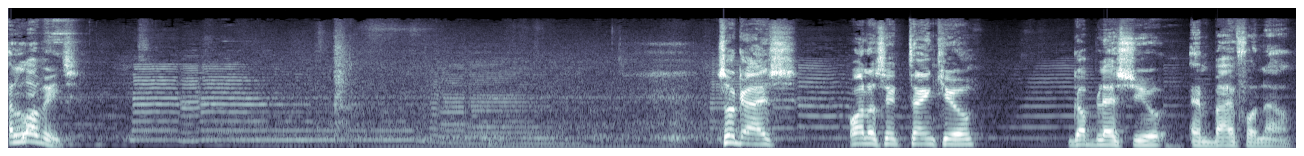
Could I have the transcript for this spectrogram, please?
I love it. So, guys, I want to say thank you. God bless you, and bye for now.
